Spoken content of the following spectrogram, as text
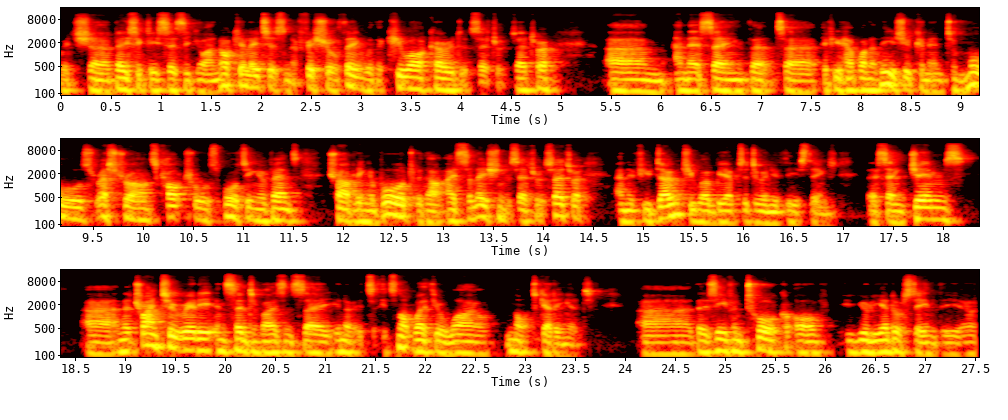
which uh, basically says that you're inoculated. It's an official thing with a QR code, et cetera, et cetera. Um, and they're saying that uh, if you have one of these, you can enter malls, restaurants, cultural, sporting events, traveling abroad without isolation, et cetera, et cetera. And if you don't, you won't be able to do any of these things. They're saying gyms, uh, and they're trying to really incentivize and say, you know, it's, it's not worth your while not getting it. Uh, there's even talk of Yuli Edelstein, the uh,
